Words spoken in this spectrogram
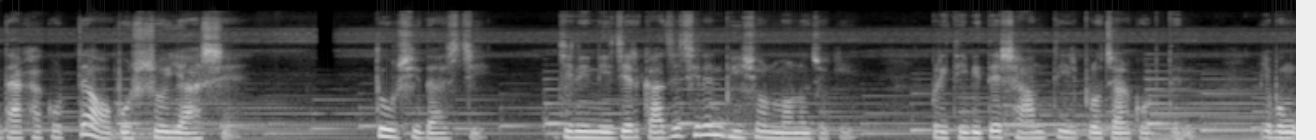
দেখা করতে অবশ্যই আসে। তুলসীদাসজি, যিনি নিজের কাজে ছিলেন ভীষণ মনোযোগী পৃথিবীতে শান্তির প্রচার করতেন এবং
